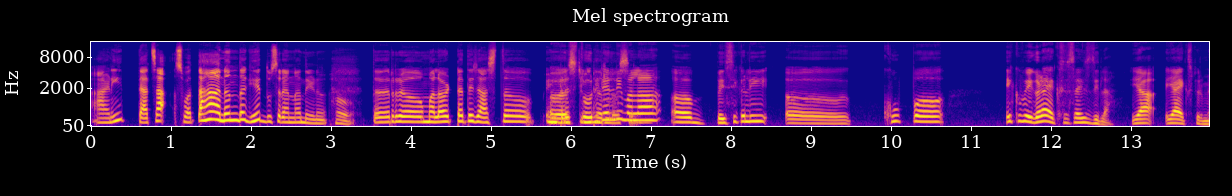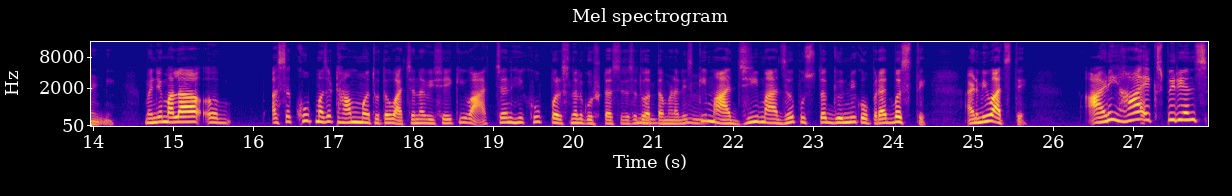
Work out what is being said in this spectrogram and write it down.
आणि त्याचा स्वतः आनंद घेत दुसऱ्यांना देणं. हो. तर मला वाटतं ते जास्त स्टोरी मला बेसिकली खूप एक वेगळा एक्सरसाइज दिला या या एक्सपेरिमेंटनी म्हणजे मला असं खूप माझं ठाम मत होतं वाचनाविषयी की वाचन ही खूप पर्सनल गोष्ट असते जसं तू आता म्हणालीस की माझी माझं पुस्तक घेऊन मी कोपऱ्यात बसते आणि मी वाचते. आणि हा एक्सपिरियन्स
